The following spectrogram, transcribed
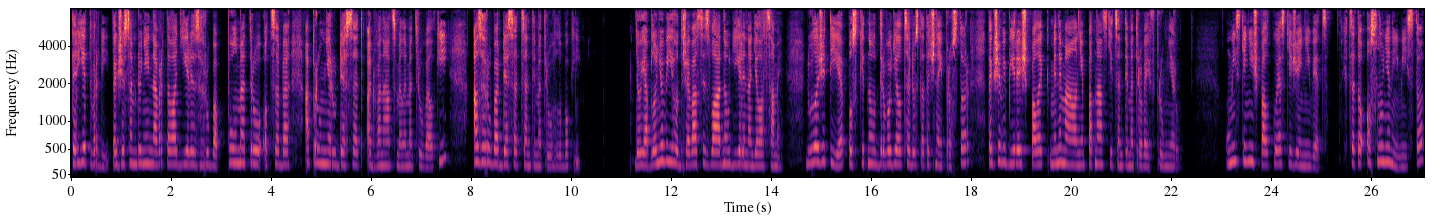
který je tvrdý, takže jsem do něj navrtala díry zhruba půl metru od sebe a průměru 10 a 12 mm velký a zhruba 10 cm hluboký. Do jabloňového dřeva si zvládnou díry nadělat sami. Důležitý je poskytnout drvodělce dostatečný prostor, takže vybírej špalek minimálně 15 cm v průměru. Umístění špalku je stěžejní věc. Chce to osluněný místo,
